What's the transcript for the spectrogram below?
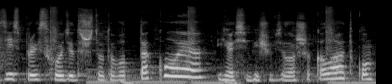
Здесь происходит что-то вот такое. Я себе еще взяла шоколадку.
